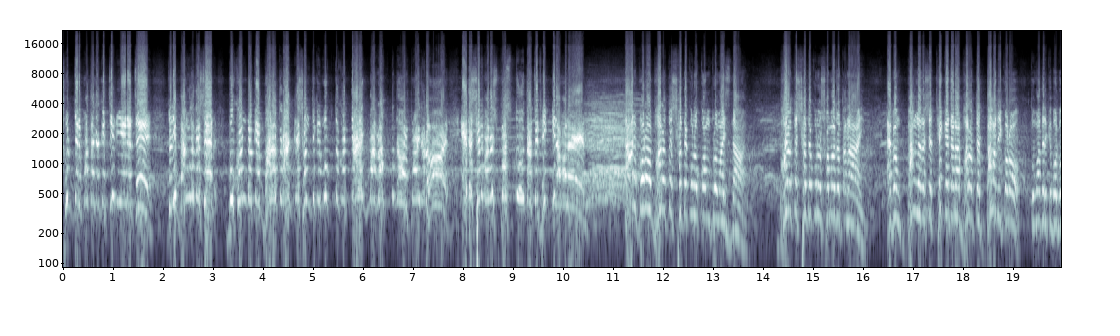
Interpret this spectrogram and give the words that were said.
সূর্যের পতাকাকে চিনিয়ে এনেছে যদি বাংলাদেশের ভূখণ্ডকে ভারতের আগ্রাসন থেকে মুক্ত করতে আরেকবার রক্ত দেওয়ার প্রয়োজন হয় এদেশের মানুষ প্রস্তুত আছে ঠিক কিনা বলেন তারপরও ভারতের সাথে কোনো কম্প্রোমাইজ নাই। ভারতের সাথে কোনো সমঝোতা নাই এবং বাংলাদেশে থেকে যারা ভারতের দালালি করো, তোমাদেরকে বলব,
